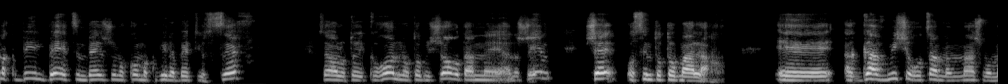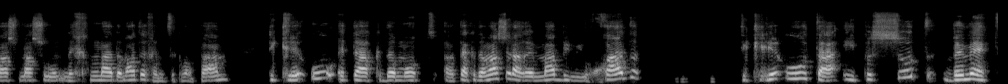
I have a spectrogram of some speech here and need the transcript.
מקביל בעצם באיזשהו מקום מקביל לבית יוסף, בסדר, על אותו עיקרון, מאותו מישור, אותם אה, אנשים שעושים את אותו מהלך. אה, אגב, מי שרוצה ממש ממש משהו נחמד, אמרתי לכם את זה כבר פעם, תקראו את ההקדמות, את ההקדמה של הרמ"א במיוחד, תקראו אותה, היא פשוט, באמת,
